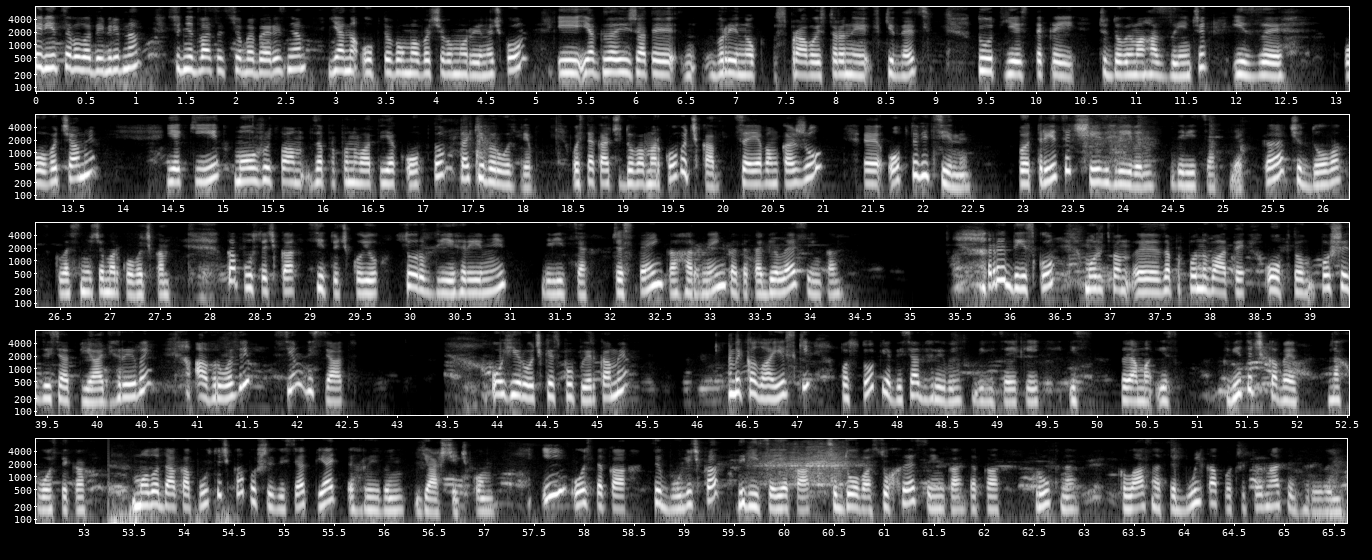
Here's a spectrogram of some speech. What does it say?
Привіт, це Володимирівна. Сьогодні 27 березня. Я на оптовому овочевому риночку. І як заїжджати в ринок з правої сторони в кінець, тут є такий чудовий магазинчик із овочами, які можуть вам запропонувати як оптом, так і в роздріб. Ось така чудова морковочка. Це я вам кажу е, оптові ціни по 36 гривень. Дивіться, яка чудова класнюча морковочка. Капусточка з сіточкою 42 гривні. Дивіться, чистенька, гарненька, така білесенька. Редиску можуть вам е, запропонувати оптом по 65 гривень, а в розріб 70. Огірочки з пупирками Миколаївські по 150 гривень. Дивіться, який із прямо із квіточками на хвостиках. Молода капусточка по 65 гривень ящичком. І ось така цибулечка. Дивіться, яка чудова, сухесенька, така крупна, класна цибулька по 14 гривень.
